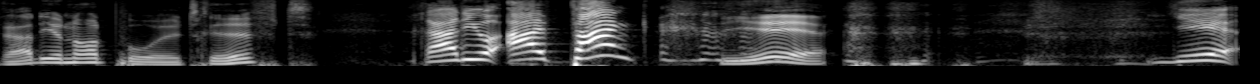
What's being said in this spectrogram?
Radio Nordpol trifft Radio Alpunk! Yeah! yeah!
